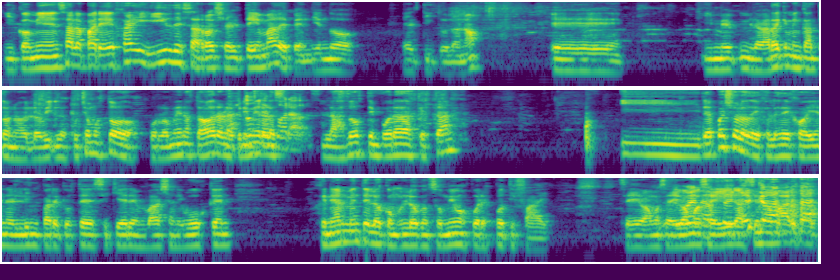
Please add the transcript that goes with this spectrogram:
Y comienza la pareja y desarrolla el tema dependiendo el título, ¿no? Eh, y me- la verdad que me encantó, ¿no? lo, escuchamos todo, por lo menos hasta ahora, la Las dos primera, las, dos temporadas que están. Y después yo lo dejo, les dejo ahí en el link para que ustedes si quieren vayan y busquen. Generalmente lo, lo consumimos por Spotify. Sí, vamos a ir, vamos a ir haciendo marca.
